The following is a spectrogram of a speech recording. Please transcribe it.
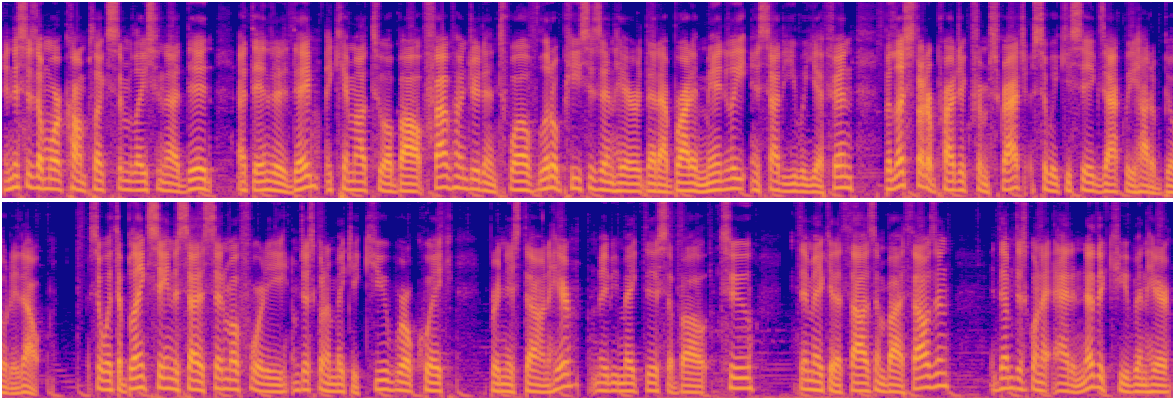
And this is a more complex simulation that I did at the end of the day. It came out to about 512 little pieces in here that I brought in manually inside of UEFN. But let's start a project from scratch so we can see exactly how to build it out. So with a blank scene inside of Cinema 4D, I'm just going to make a cube real quick. Bring this down here. Maybe make this about two. Then make it a thousand by a thousand. And then I'm just going to add another cube in here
